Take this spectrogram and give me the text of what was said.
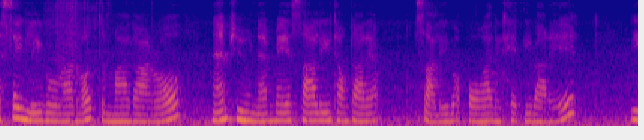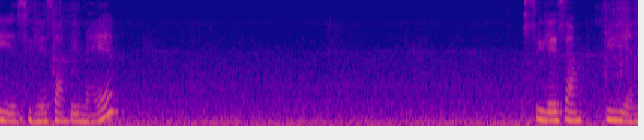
အစိတ်လေးကိုကတော့ကျမကတော့နမ်းဖြူနမ်းမဲစားလေးထောင်းထားတဲ့စားလေးကိုအပေါ်ကနေထည့်ပေးပါတယ် ပြီးရင်စီလေးစမ်းပေးမယ်စီလေးစမ်းပြီးရင်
